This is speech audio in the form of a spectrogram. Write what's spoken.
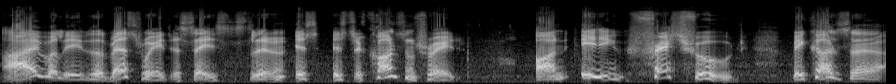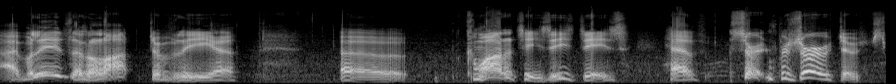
I believe the best way to stay slim is, is to concentrate on eating fresh food because uh, I believe that a lot of the uh, uh, commodities these days have certain preservatives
